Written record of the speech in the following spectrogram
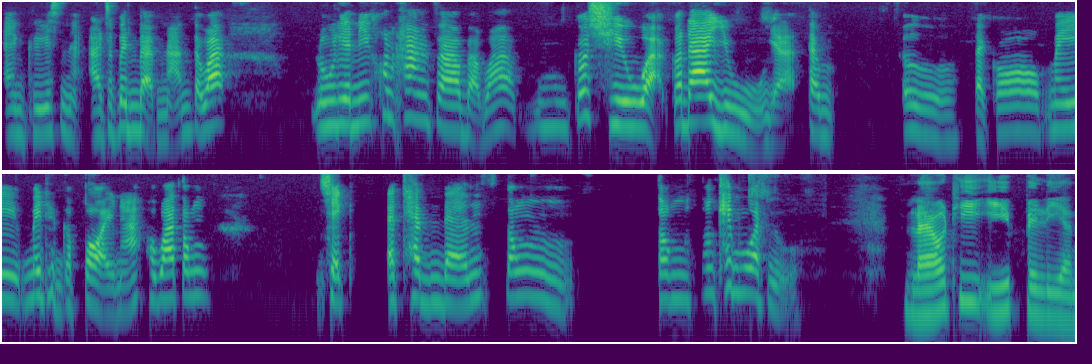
แองกริสเนี่ยอาจจะเป็นแบบนั้นแต่ว่า โรงเรียนนี้ค่อนข้างจะแบบว่าอืมก็ชิลอะก็ได้อยู่เนี่ยแต่ เออ แต่ก็ไม่ไม่ถึงกับปล่อยนะ เพราะว่าต้องเช็ค attendance ต้องต้องต้องเข้มงวดอยู่ แล้วที่อีฟไปเรียน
